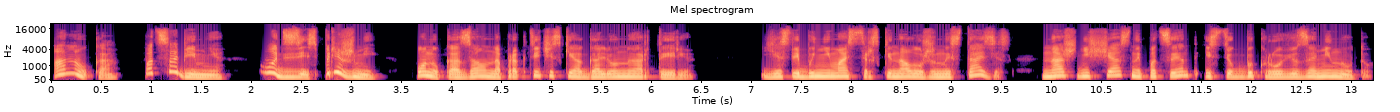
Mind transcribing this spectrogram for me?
«А ну-ка, подсоби мне, вот здесь прижми!» Он указал на практически оголенную артерию. Если бы не мастерски наложенный стазис, наш несчастный пациент истек бы кровью за минуту.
